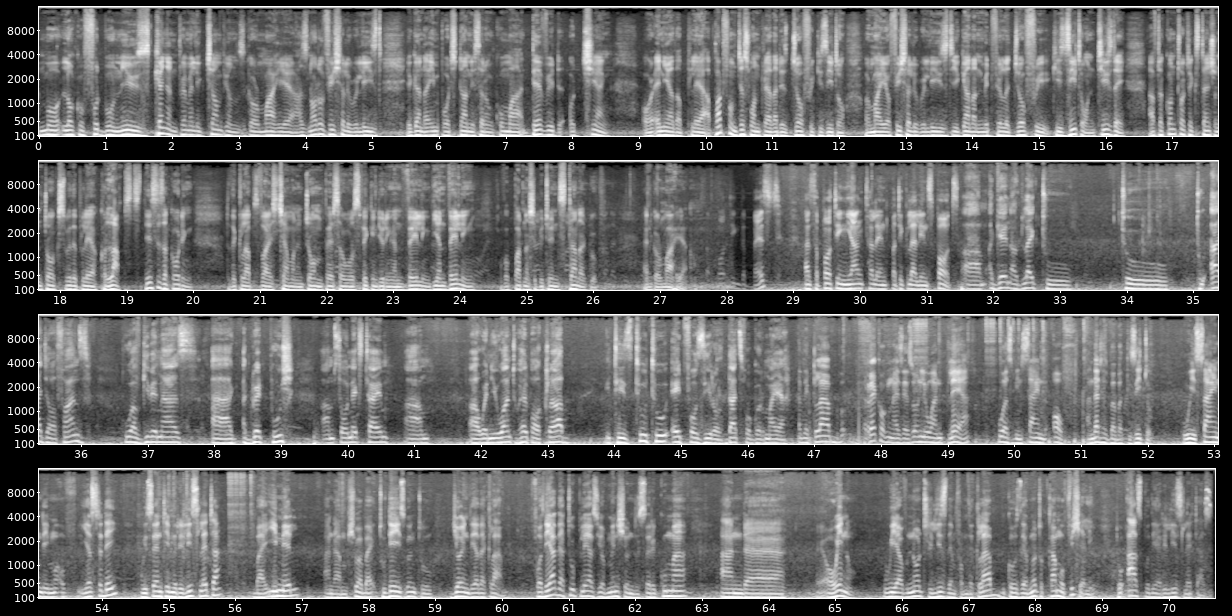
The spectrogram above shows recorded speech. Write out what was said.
And more local football news. Kenyan Premier League champions Gor Mahia has not officially released Uganda imports Danny Sserunkuma, David Ochieng, or any other player, apart from just one player, that is Geoffrey Kizito. Gor Mahia officially released Ugandan midfielder Geoffrey Kizito on Tuesday after contract extension talks with the player collapsed. This is according to the club's vice chairman John Pesa, who was speaking during unveiling the unveiling of a partnership between Standard Group and Gor Mahia. Best and supporting young talent, particularly in sports. Um, again, I would like to to to urge our fans who have given us a, a great push. Um, so next time, um, uh, when you want to help our club, it is 22840. That's for Gor Mahia. The club recognizes only one player who has been signed off, and that is Baba Kizito. We signed him off yesterday. We sent him a release letter by email, and I'm sure by today he's going to join the other club. For the other two players you have mentioned, Serikuma and uh, Owino, we have not released them from the club because they have not come officially to ask for their release letters.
